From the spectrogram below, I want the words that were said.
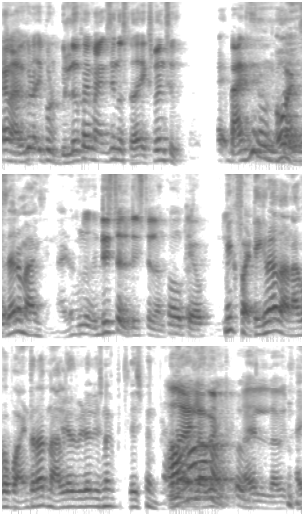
కానీ అవి కూడా ఇప్పుడు బిల్డో ఫైవ్ మ్యాగజైన్ వస్తుందా? Expensive magazine oh is there magazine digital digital okay okay మీకు ఫటిక్ రాదా? నాకు పాయింట్ తర్వాత నాలుగైదు వీడియోలు చూసినాక పిచ్చిలేసిపోయింది I love it I love it I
